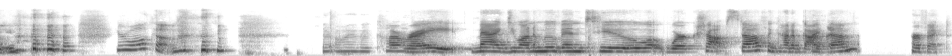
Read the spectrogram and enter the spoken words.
you. You're welcome. All right. Mag, do you want to move into workshop stuff and kind of guide Perfect. them? Perfect.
